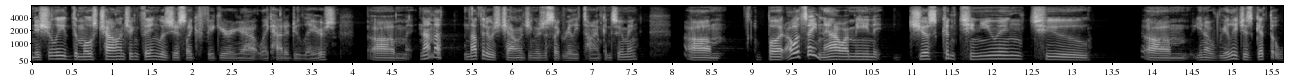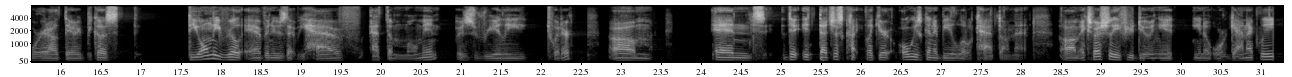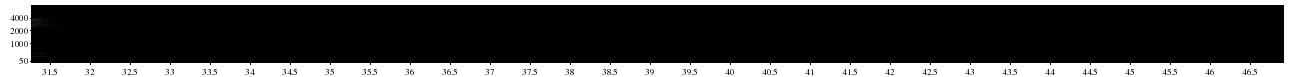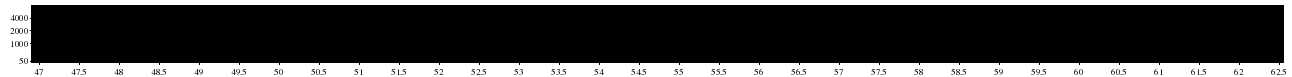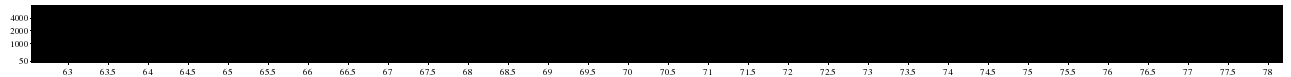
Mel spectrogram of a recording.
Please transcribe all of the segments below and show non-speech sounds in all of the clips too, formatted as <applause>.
Initially, the most challenging thing was just like figuring out like how to do layers. Um, not not not that it was challenging; it was just like really time consuming. Um, but I would say now, I mean, just continuing to um, you know really just get the word out there because the only real avenues that we have at the moment is really Twitter. Um, and the, it that just ki- like you're always going to be a little capped on that, um, especially if you're doing it, you know, organically.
